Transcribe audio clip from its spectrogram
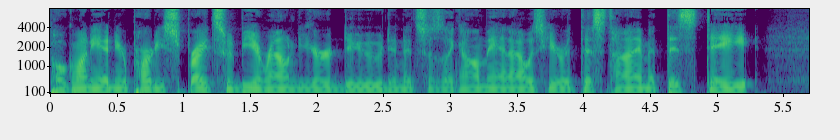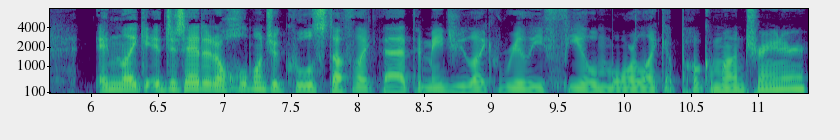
Pokemon you had in your party sprites would be around your dude, and it's just like, oh man, I was here at this time at this date, and like it just added a whole bunch of cool stuff like that that made you like really feel more like a Pokemon trainer.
